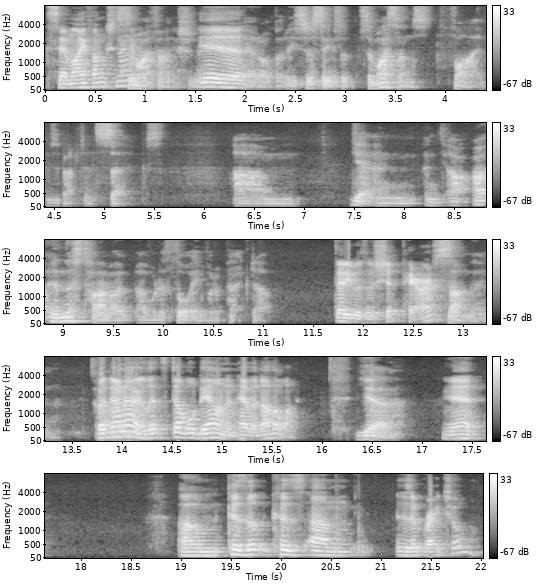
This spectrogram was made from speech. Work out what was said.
Semi functioning? semi-functioning Yeah. adult. But he just seems to. So my son's five; he's about to turn six. Um, yeah, and and uh, uh, in this time, I, I would have thought he would have picked up That he was a shit parent. something. But no, Um, no, let's double down and have another one. Yeah. Yeah. Um, Because, because um, is it Rachel?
